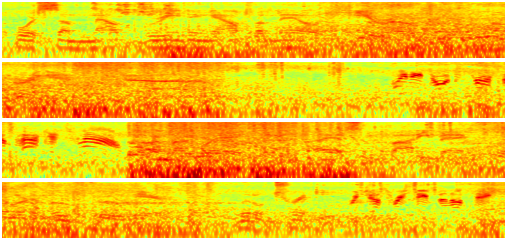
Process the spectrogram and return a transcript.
Before some mouth-breathing alpha male hero lumbering after We need to extract the package now! On my way. I have some body bag filler to move through here. Little tricky. We just received an update.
